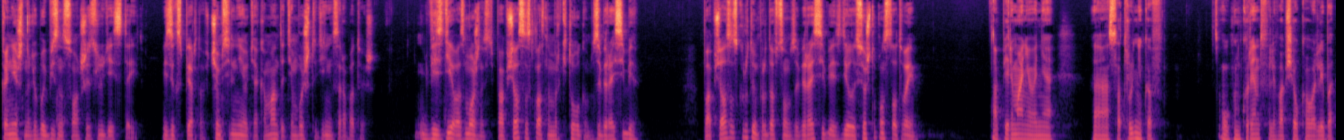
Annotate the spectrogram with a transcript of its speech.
конечно, любой бизнес, он же из людей состоит, из экспертов. Чем сильнее у тебя команда, тем больше ты денег зарабатываешь. Везде возможность. Пообщался с классным маркетологом, забирай себе. Пообщался с крутым продавцом, забирай себе, сделай все, чтобы он стал твоим. А переманивание э, сотрудников у конкурентов или вообще у кого-либо,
